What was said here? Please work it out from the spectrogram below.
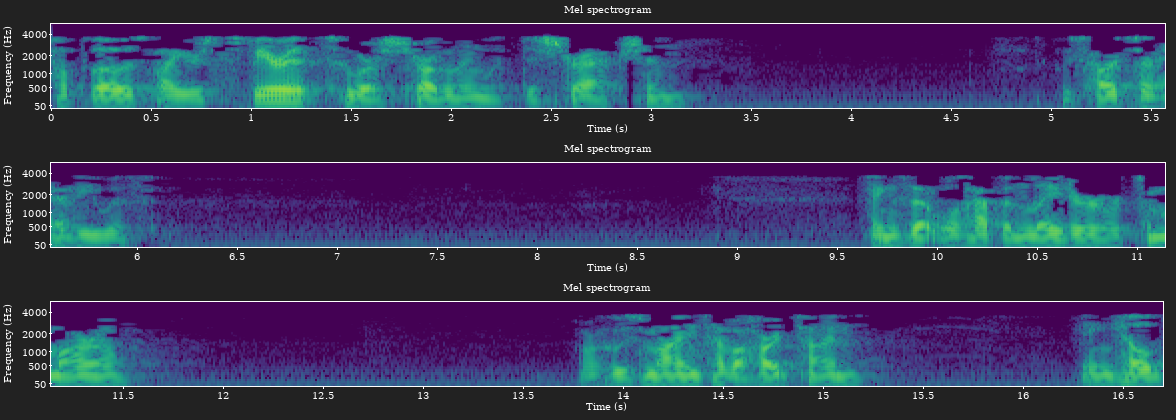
Help those by your Spirit who are struggling with distraction, whose hearts are heavy with things that will happen later or tomorrow, or whose minds have a hard time being held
